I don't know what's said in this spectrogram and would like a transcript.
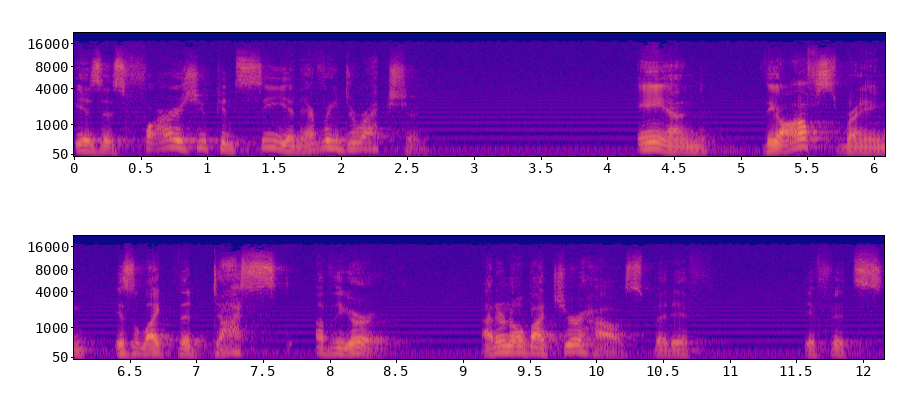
is as far as you can see in every direction. And the offspring is like the dust of the earth. I don't know about your house, but if, if it's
